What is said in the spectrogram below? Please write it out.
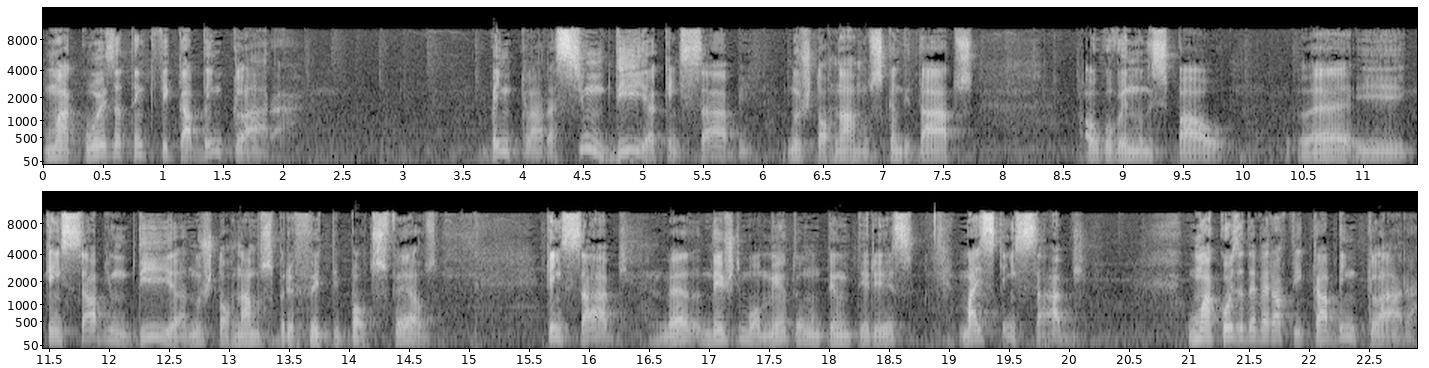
uma coisa tem que ficar bem clara. Bem clara. Se um dia, quem sabe, nos tornarmos candidatos ao governo municipal, né, e quem sabe um dia nos tornarmos prefeito de Pau dos Ferros, quem sabe, né, neste momento eu não tenho interesse, mas quem sabe, uma coisa deverá ficar bem clara:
